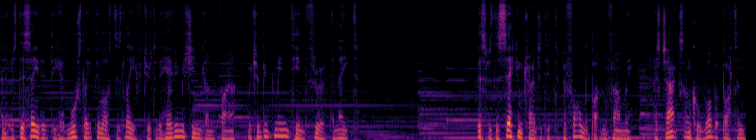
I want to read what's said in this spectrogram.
and it was decided that he had most likely lost his life due to the heavy machine gun fire which had been maintained throughout the night. This was the second tragedy to befall the Burton family, as Jack's uncle Robert Burton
